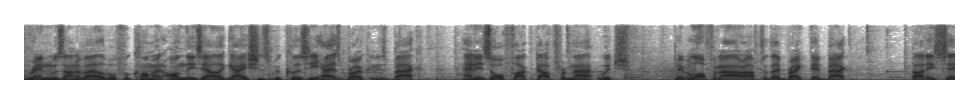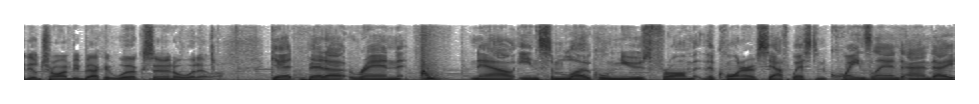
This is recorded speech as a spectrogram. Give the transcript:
Ren was unavailable for comment on these allegations because he has broken his back and is all fucked up from that, which people often are after they break their back. But he said he'll try and be back at work soon or whatever. Get better, Ren. Now, in some local news from the corner of southwestern Queensland, and a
